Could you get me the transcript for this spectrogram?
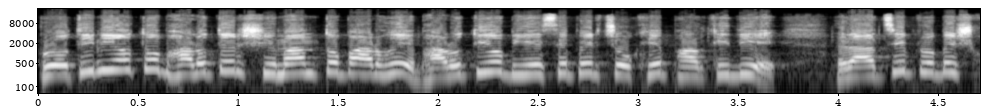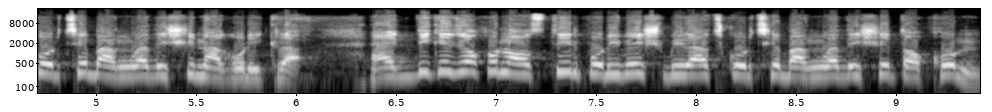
প্রতিনিয়ত ভারতের সীমান্ত পার হয়ে ভারতীয় বিএসএফ এর চোখে ফাঁকি দিয়ে রাজ্যে প্রবেশ করছে বাংলাদেশি নাগরিকরা। একদিকে যখন অস্থির পরিবেশ বিরাজ করছে বাংলাদেশে, তখন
